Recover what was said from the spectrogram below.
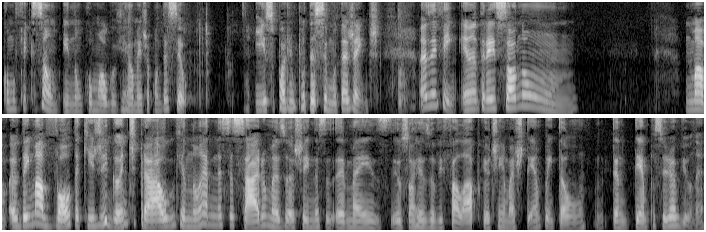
como ficção e não como algo que realmente aconteceu. E isso pode emputecer muita gente. Mas enfim, eu entrei só num uma, eu dei uma volta aqui gigante para algo que não era necessário, mas eu achei necess... É, mas eu só resolvi falar porque eu tinha mais tempo, então tendo tempo você já viu, né?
